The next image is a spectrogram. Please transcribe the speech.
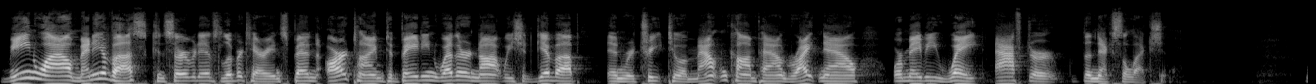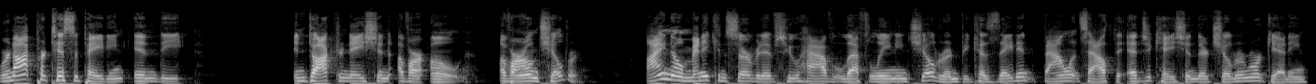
Meanwhile, many of us, conservatives, libertarians, spend our time debating whether or not we should give up and retreat to a mountain compound right now or maybe wait after the next election. We're not participating in the indoctrination of our own, of our own children. I know many conservatives who have left leaning children because they didn't balance out the education their children were getting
